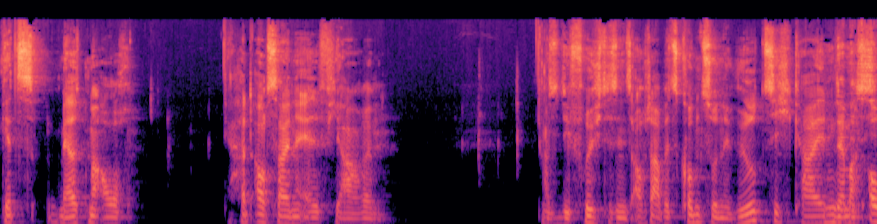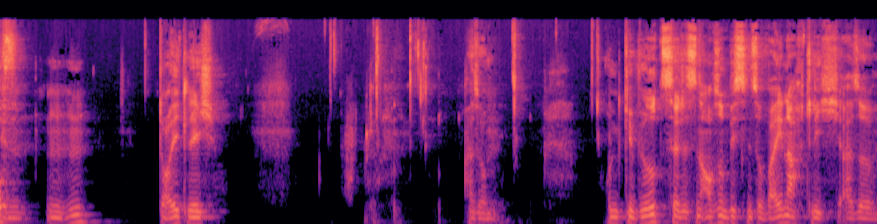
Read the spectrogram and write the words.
Jetzt merkt man auch, er hat auch seine elf Jahre. Also die Früchte sind jetzt auch da, aber jetzt kommt so eine Würzigkeit. Der ein macht auf. Mh, deutlich. Also, und Gewürze, das sind auch so ein bisschen so weihnachtlich. Also,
